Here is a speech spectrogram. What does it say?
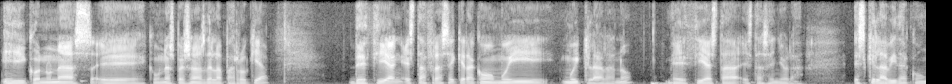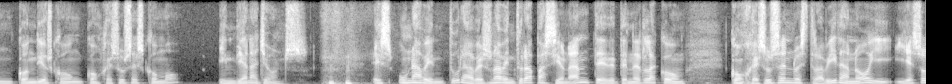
y con unas eh, con unas personas de la parroquia decían esta frase que era como muy muy clara, ¿no? Me decía esta esta señora, es que la vida con, con Dios, con, con Jesús es como Indiana Jones. es una aventura, es una aventura apasionante de tenerla con, con Jesús en nuestra vida, ¿no? Y, eso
